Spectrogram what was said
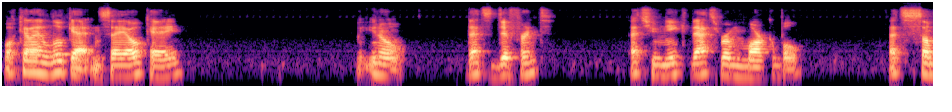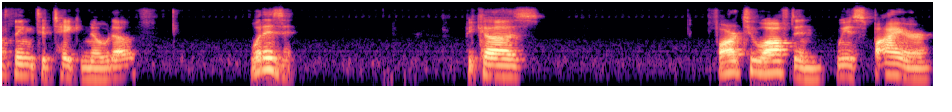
What can I look at and say, okay, you know, that's different. That's unique. That's remarkable. That's something to take note of. What is it? Because far too often we aspire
